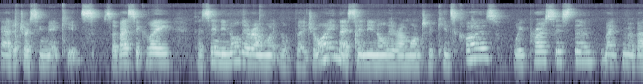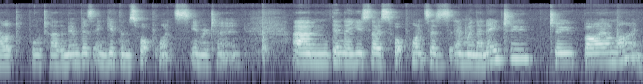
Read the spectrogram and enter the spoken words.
out of dressing their kids. So basically, they send in all their unwanted, they join, they send in all their unwanted kids' clothes, we process them, make them available to other members, and give them swap points in return. Um, then they use those swap points as and when they need to to buy online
